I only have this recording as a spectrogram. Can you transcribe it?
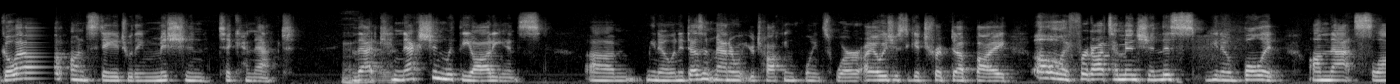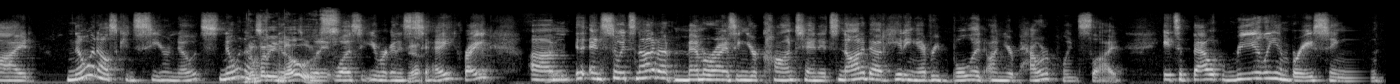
Go out on stage with a mission to connect. Mm-hmm. That connection with the audience um, you know, and it doesn't matter what your talking points were. I always used to get tripped up by, oh, I forgot to mention this, you know, bullet on that slide no one else can see your notes. No one else Nobody knows, knows, what it was that you were going to yeah. say, right? Um, and so it's not about memorizing your content. It's not about hitting every bullet on your PowerPoint slide. It's about really embracing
